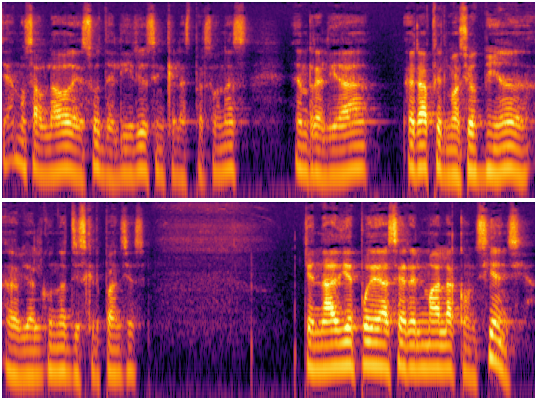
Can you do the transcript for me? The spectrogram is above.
Ya hemos hablado de esos delirios en que las personas en realidad era afirmación mía, había algunas discrepancias, que nadie puede hacer el mal a conciencia,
